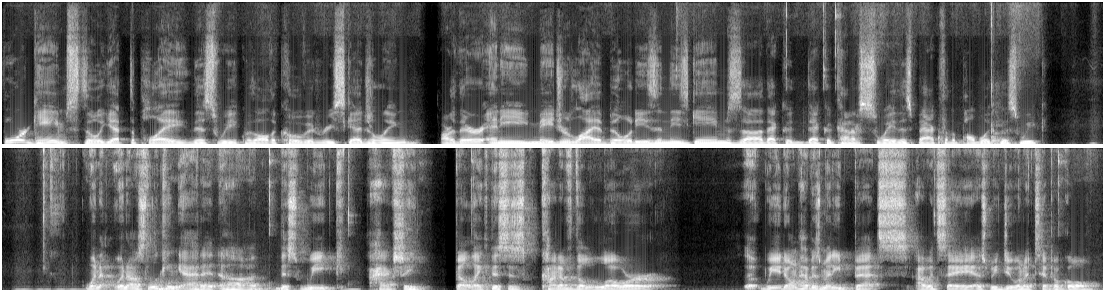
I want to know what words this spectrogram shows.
four games still yet to play this week with all the COVID rescheduling. Are there any major liabilities in these games uh, that could that could kind of sway this back for the public this week? When when I was looking at it uh, this week, I actually felt like this is kind of the lower. We don't have as many bets, I would say, as we do on a typical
